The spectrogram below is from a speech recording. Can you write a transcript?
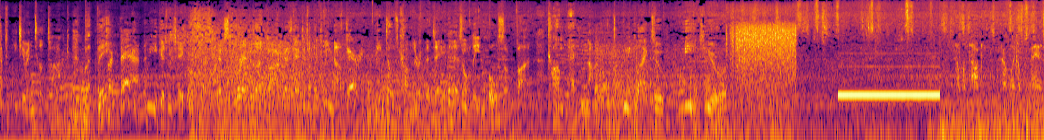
have to wait here until dark. But then, but then we get to take over and spread the darkest edges between us. Gary, don't come during the day. There's only wholesome fun. Come at night. We'd like to meet you. Someone talking. Sounds like I'm like upstairs.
